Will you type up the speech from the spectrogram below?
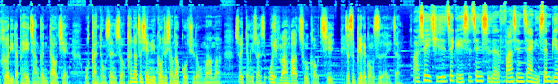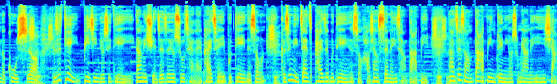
合理的赔偿跟道歉，我感同身受，看到这些女工就想到过去的我妈妈，所以等于算是为妈妈出口气，只是别的公司而已，这样。啊，所以其实这个也是真实的发生在你身边的故事哦。是。是。可是电影毕竟就是电影，当你选择这个素材来拍成一部电影的时候，是。可是你在拍这部电影的时候，好像生了一场大病。是是。那这场大病对你有什么样的影响？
